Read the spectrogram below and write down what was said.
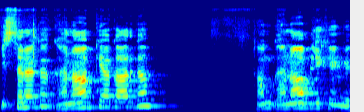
इस तरह का, घनाभ के आकार का? तो हम घनाभ लिखेंगे।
